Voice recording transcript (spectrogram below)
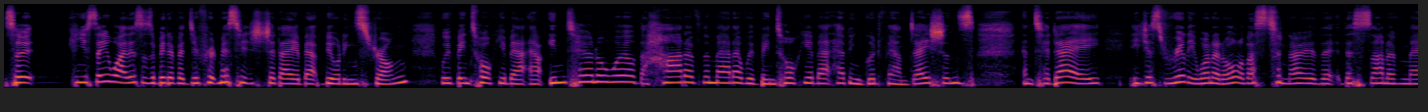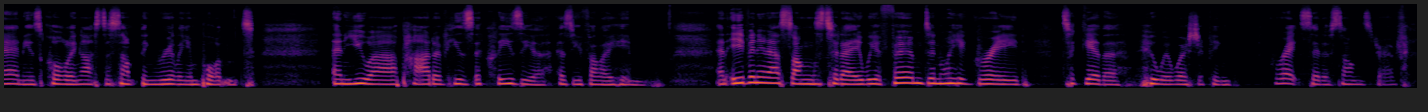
So, can you see why this is a bit of a different message today about building strong? We've been talking about our internal world, the heart of the matter. We've been talking about having good foundations. And today, he just really wanted all of us to know that the Son of Man is calling us to something really important. And you are part of his ecclesia as you follow him. And even in our songs today, we affirmed and we agreed together who we're worshipping. A great set of songs, Trav.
